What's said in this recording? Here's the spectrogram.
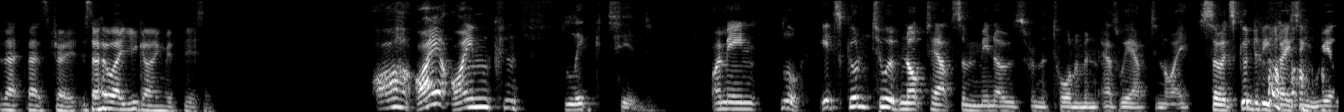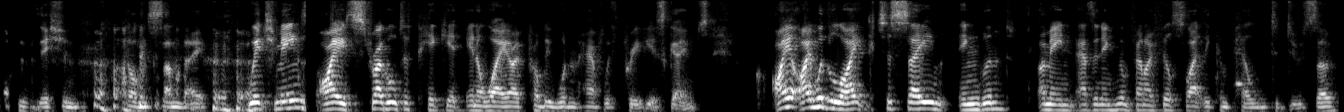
that, that's true. So who are you going with, Pearson? Oh, I I'm conflicted. I mean, look, it's good to have knocked out some minnows from the tournament as we have tonight. So it's good to be facing real opposition on Sunday, which means I struggle to pick it in a way I probably wouldn't have with previous games. I, I would like to say England. I mean, as an England fan, I feel slightly compelled to do so.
